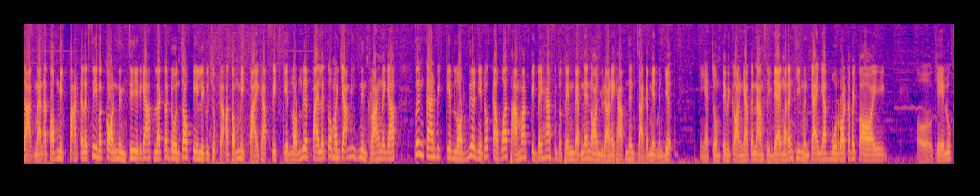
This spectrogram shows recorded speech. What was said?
จากนั้นอะตอมิกปาดกาแล็กซี่มาก่อน 1 ทีนะครับ แล้วก็โดนเจ้าเกลีกุชุบกับอะตอมิกไปครับ ปิดเกตหลอดเลือดไปแล้วก็มาย้ำอีกหนึ่งครั้งนะครับ ซึ่งการปิดเกตหลอดเลือดเนี่ยเท่ากับว่าสามารถปิดได้ 50%แบบแน่นอนอยู่แล้วนะครับ เนื่องจากดาเมจมันเยอะนี่ไงโจมตีไปก่อนครับก็นำสีแดงมาทั้งทีเหมือนกันครับบูรอสเข้าไปต่อยโอเค ลูกไฟ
